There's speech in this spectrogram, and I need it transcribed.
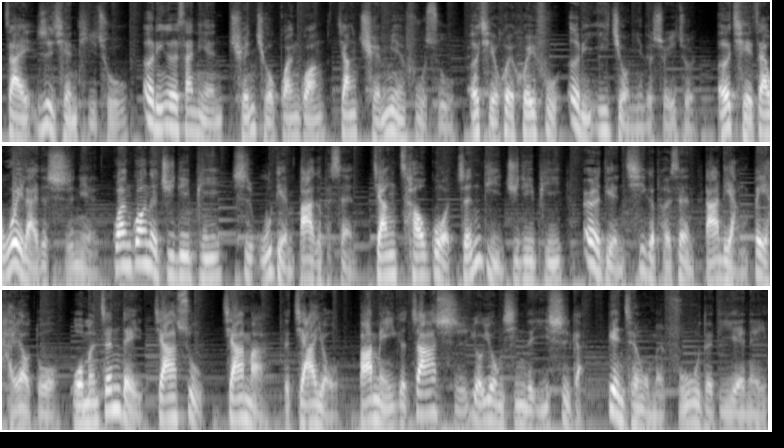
在日前提出，二零二三年全球观光将全面复苏，而且会恢复二零一九年的水准。而且在未来的十年，观光的 GDP 是五点八个 percent，将超过整体 GDP 二点七个 percent，达两倍还要多。我们真得加速加码的加油，把每一个扎实又用心的仪式感变成我们服务的 DNA。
